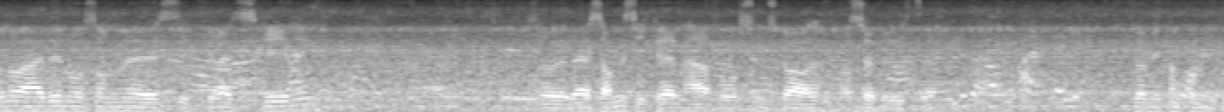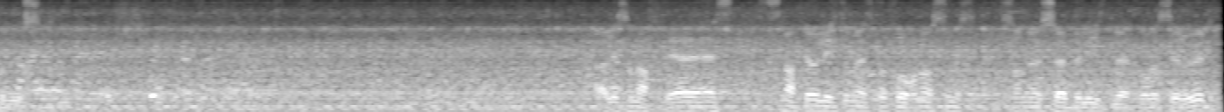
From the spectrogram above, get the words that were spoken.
Så nå er det noe sånn eh, sikkerhetsscreening. Så det er samme sikkerheten her for oss som skal ha sub-elite. Før vi kan komme inn på bussen. Det er litt sånn artig. Jeg snakka jo litt om dette på forhånd, hvordan sånne sub-elite-løpere ser ut.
